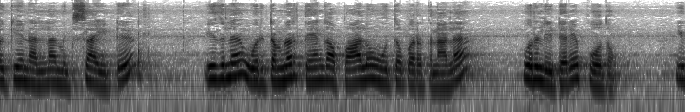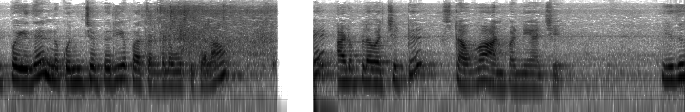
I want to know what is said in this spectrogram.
ஓகே நல்லா மிக்ஸ் ஆகிட்டு இதில் ஒரு டம்ளர் தேங்காய் பாலும் ஊற்ற போகிறதுனால ஒரு லிட்டரே போதும். இப்போ இதை இன்னும் கொஞ்சம் பெரிய பாத்திரத்தில் ஊற்றிக்கலாம் அடுப்பில் வச்சுட்டு ஸ்டவ்வை ஆன் பண்ணியாச்சு. இது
